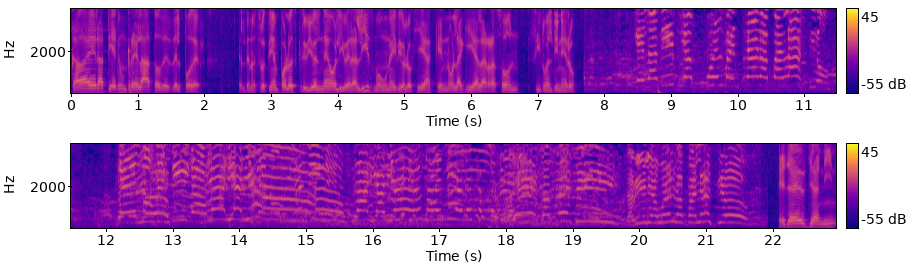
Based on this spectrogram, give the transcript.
Cada era tiene un relato desde el poder. El de nuestro tiempo lo escribió el neoliberalismo, una ideología que no la guía la razón, sino el dinero. Que la Biblia vuelva a entrar a Palacio. Que Él nos bendiga. ¡Gloria a Dios! ¡Gloria a Dios! ¡Esa ¡La Biblia vuelva a Palacio! Ella es Janine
